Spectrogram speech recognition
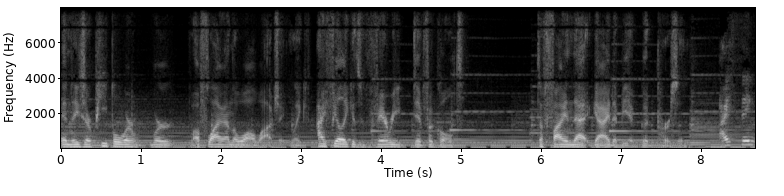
and these are people we're we're a fly on the wall watching. Like I feel like it's very difficult to find that guy to be a good person. I think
